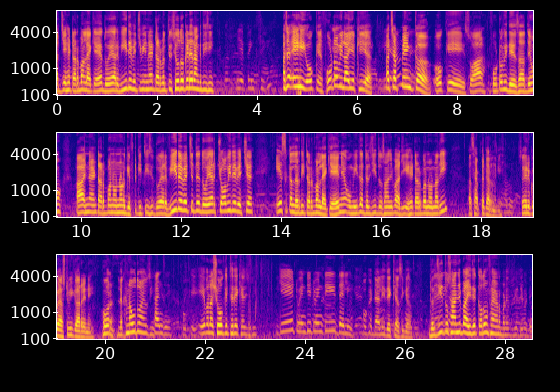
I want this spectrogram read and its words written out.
ਅੱਜ ਇਹ ਟਰਬਨ ਲੈ ਕੇ ਆਏ 2020 ਦੇ ਵਿੱਚ ਵੀ ਇਹਨੇ ਟਰਬਨ ਤੁਸੀਂ ਉਦੋਂ ਕਿਹੜੇ ਰੰਗ ਦੀ ਸੀ? ਇਹ ਪਿੰਕ ਸੀਗੀ। ਅੱਛਾ ਇਹੀ ਓਕੇ ਫੋਟੋ ਵੀ ਲਾਈ ਰੱਖੀ ਹੈ। ਅੱਛਾ ਪਿੰਕ ਓਕੇ ਸੋ ਆ ਫੋਟੋ ਵੀ ਦੇ ਸਕਦੇ ਹੋ। ਆ ਇਹਨਾਂ ਨੇ ਟਰਬਨ ਉਹਨਾਂ ਨੂੰ ਗਿਫਟ ਕੀਤੀ ਸੀ 2020 ਦੇ ਵਿੱਚ ਤੇ 2024 ਦੇ ਵਿੱਚ ਇਸ ਕਲਰ ਦੀ ਟਰਬਨ ਲੈ ਕੇ ਆਏ ਨੇ ਉਮੀਦ ਹੈ ਦਲਜੀਤ ਦੋਸਾਂਝ ਭਾਜੀ ਇਹ ਟਰਬਨ ਉਹਨਾਂ ਦੀ ਅਸੈਪਟ ਕਰਨਗੇ ਸੋ ਇਹ ਰਿਕੁਐਸਟ ਵੀ ਕਰ ਰਹੇ ਨੇ ਹੋਰ ਲਖਨਊ ਤੋਂ ਆਏ ਹੋ ਤੁਸੀਂ ਹਾਂਜੀ ਓਕੇ ਇਹ ਵਾਲਾ ਸ਼ੋਅ ਕਿੱਥੇ ਦੇਖਿਆ ਸੀ ਤੁਸੀਂ ਇਹ 2020 दिल्ली ਓਕੇ ਦਿੱਲੀ ਦੇਖਿਆ ਸੀਗਾ ਦਲਜੀਤ ਦੋਸਾਂਝ ਭਾਈ ਦੇ ਕਦੋਂ ਫੈਨ ਬਣੇ ਤੁਸੀਂ ਏਡੇ ਵੱਡੇ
